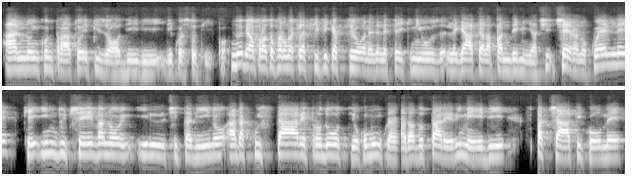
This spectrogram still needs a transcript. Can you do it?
hanno incontrato episodi di, di, questo tipo. Noi abbiamo provato a fare una classificazione delle fake news legate alla pandemia. C- c'erano quelle che inducevano il cittadino ad acquistare prodotti o comunque ad adottare rimedi spacciati come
